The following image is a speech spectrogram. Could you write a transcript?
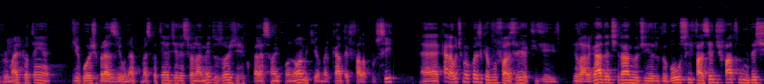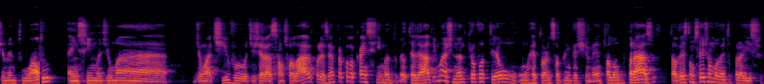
Por mais que eu tenha, digo hoje Brasil, né? Por mais que eu tenha direcionamentos hoje de recuperação econômica e o mercado ele fala por si, é, cara, a última coisa que eu vou fazer aqui de, de, largada é tirar meu dinheiro do bolso e fazer de fato um investimento alto em cima de uma de um ativo de geração solar, por exemplo, para colocar em cima do meu telhado, imaginando que eu vou ter um, um, retorno sobre o investimento a longo prazo. Talvez não seja um momento para isso.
